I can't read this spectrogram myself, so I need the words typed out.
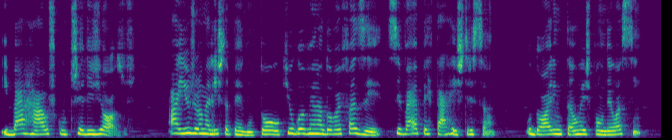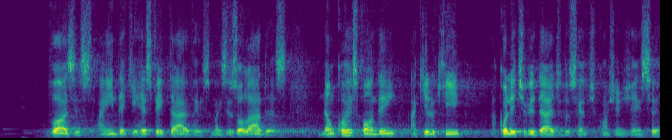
e barrar os cultos religiosos. Aí o jornalista perguntou o que o governador vai fazer, se vai apertar a restrição. O Dória então respondeu assim: Vozes, ainda que respeitáveis, mas isoladas, não correspondem àquilo que a coletividade do centro de contingência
